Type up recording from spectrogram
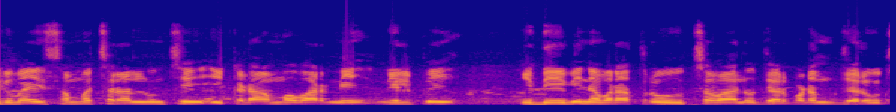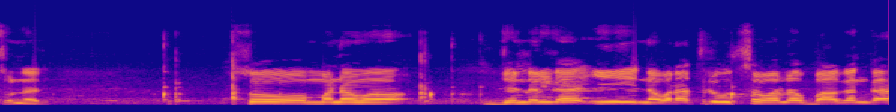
ఇరవై సంవత్సరాల నుంచి ఇక్కడ అమ్మవారిని నిలిపి ఈ దేవి నవరాత్రి ఉత్సవాలు జరపడం జరుగుతున్నది. సో మనం జనరల్గా ఈ నవరాత్రి ఉత్సవాల్లో భాగంగా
